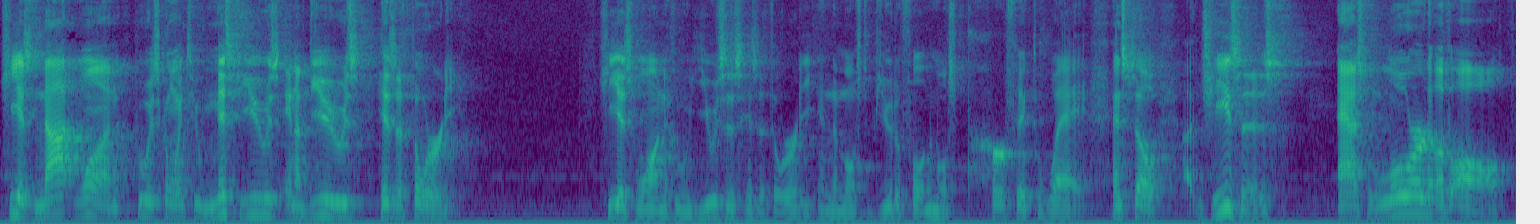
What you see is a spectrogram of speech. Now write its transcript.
He is not one who is going to misuse and abuse his authority. He is one who uses his authority in the most beautiful and the most perfect way. And so, uh, Jesus, as Lord of all,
